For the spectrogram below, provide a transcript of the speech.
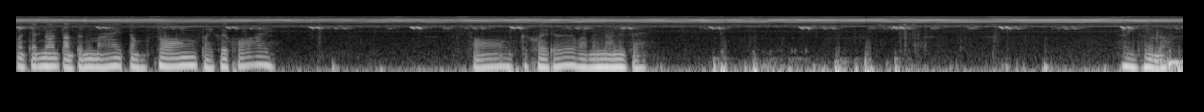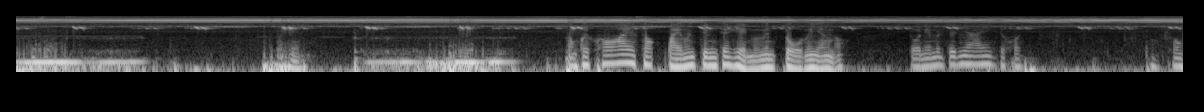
มันจะนอนตามต้นไม้ต้องซองไปค่อยๆซองค่อยๆเด้อว่ามันนอนอยู่ไสเห็นเห็นบ่ไม่เห็นต้องค่อยๆซอกไปมันจึงจะเห็นว่ามันโตเป็นยังเนาะตัวนี้มันจะใหญ่ทุกคน อง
